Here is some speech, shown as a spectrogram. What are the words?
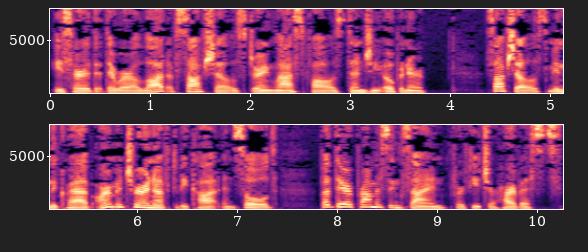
He's heard that there were a lot of soft shells during last fall's Dungy opener. Soft shells mean the crab aren't mature enough to be caught and sold, but they're a promising sign for future harvests.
